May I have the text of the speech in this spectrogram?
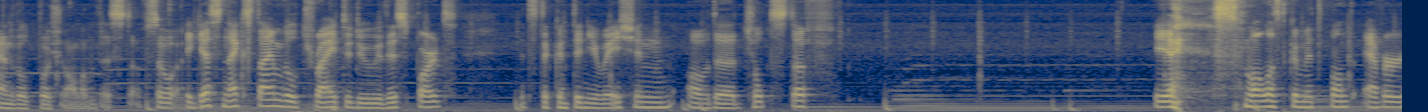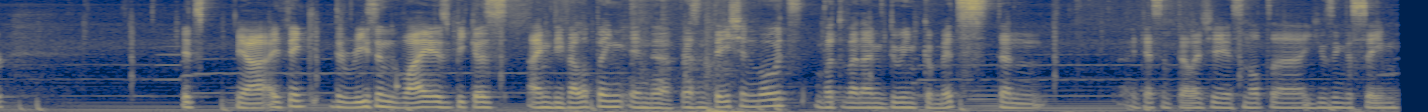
and we'll push all of this stuff. So I guess next time we'll try to do this part. It's the continuation of the jot stuff. Yeah, smallest commit font ever. It's, yeah, I think the reason why is because I'm developing in a presentation mode, but when I'm doing commits, then I guess IntelliJ is not uh, using the same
